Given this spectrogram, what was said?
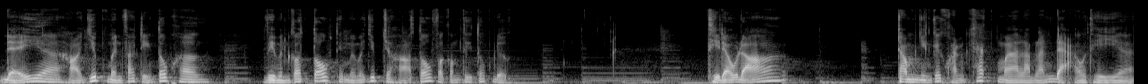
để ờ, họ giúp mình phát triển tốt hơn. Vì mình có tốt thì mình mới giúp cho họ tốt và công ty tốt được. Thì đâu đó, trong những cái khoảnh khắc mà làm lãnh đạo thì ờ,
